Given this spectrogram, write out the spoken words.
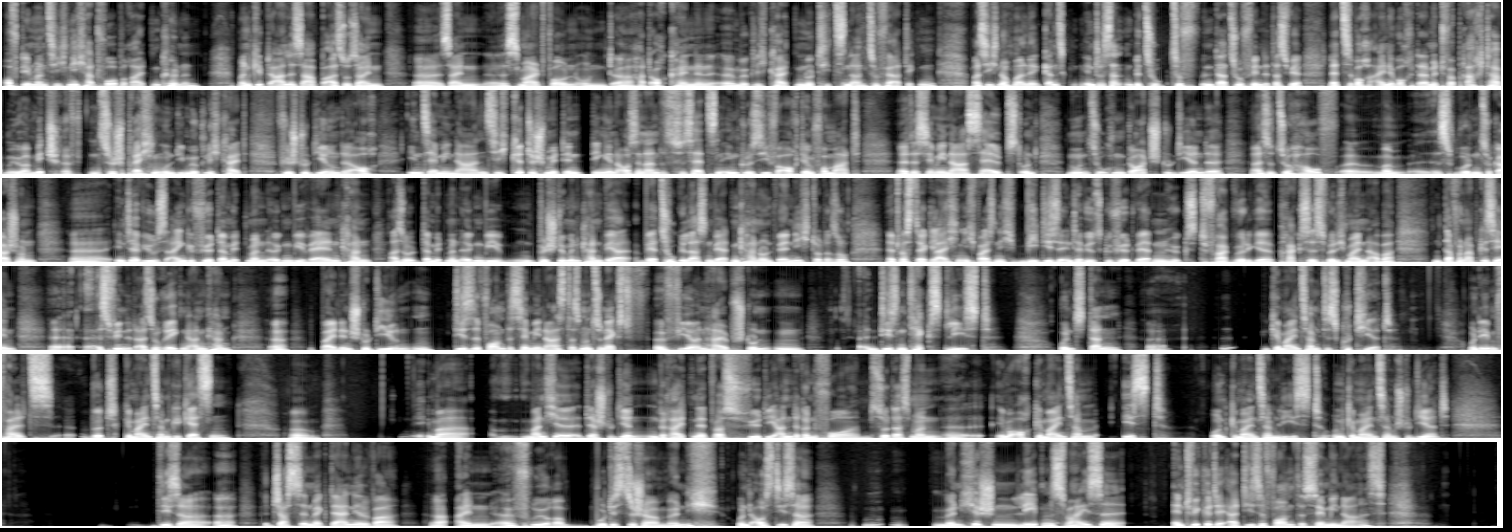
auf den man sich nicht hat vorbereiten können. Man gibt alles ab, also sein, äh, sein äh, Smartphone und äh, hat auch keine äh, Möglichkeiten, Notizen anzufertigen. Was ich nochmal einen ganz interessanten Bezug zu, dazu finde, dass wir letzte Woche eine Woche damit verbracht haben, über Mitschriften zu sprechen und die Möglichkeit für Studierende auch in Seminaren sich kritisch mit den Dingen auseinanderzusetzen, inklusive auch dem Format äh, des Seminars selbst. Und nun suchen dort Studierende, also zuhauf, äh, man, es wurden so sogar schon äh, Interviews eingeführt, damit man irgendwie wählen kann, also damit man irgendwie bestimmen kann, wer, wer zugelassen werden kann und wer nicht oder so. Etwas dergleichen. Ich weiß nicht, wie diese Interviews geführt werden. Höchst fragwürdige Praxis, würde ich meinen. Aber davon abgesehen, äh, es findet also regen Anklang äh, bei den Studierenden. Diese Form des Seminars, dass man zunächst äh, viereinhalb Stunden äh, diesen Text liest und dann äh, gemeinsam diskutiert. Und ebenfalls wird gemeinsam gegessen. Äh, immer manche der Studierenden bereiten etwas für die anderen vor, sodass man äh, immer auch gemeinsam isst und gemeinsam liest und gemeinsam studiert. Dieser äh, Justin McDaniel war äh, ein äh, früherer buddhistischer Mönch und aus dieser mönchischen Lebensweise entwickelte er diese Form des Seminars,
